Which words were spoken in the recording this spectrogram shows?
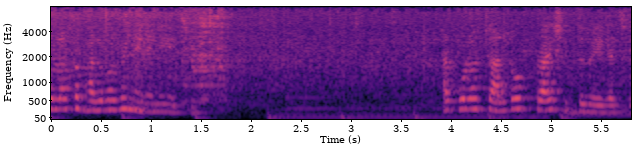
পোলাওটা ভালোভাবে নেড়ে নিয়েছি। আর পোলাও চালটাও প্রায় সিদ্ধ হয়ে গেছে।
